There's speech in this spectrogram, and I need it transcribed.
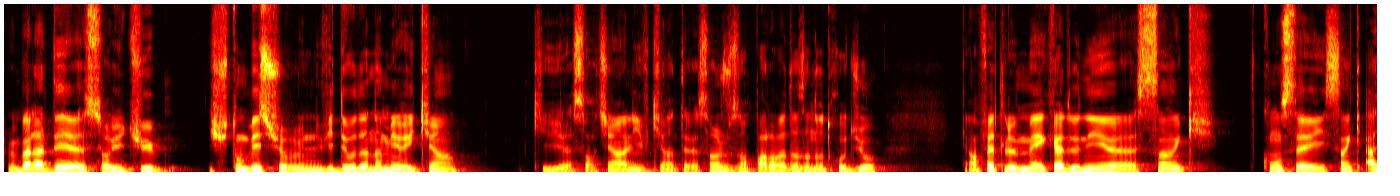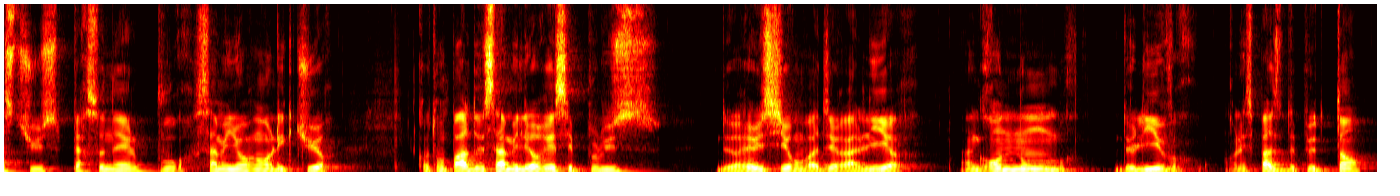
Je me baladais euh, sur YouTube, je suis tombé sur une vidéo d'un Américain qui a sorti un livre qui est intéressant, je vous en parlerai dans un autre audio. Et en fait, le mec a donné 5 euh, conseils, 5 astuces personnelles pour s'améliorer en lecture. Quand on parle de s'améliorer, c'est plus de réussir, on va dire, à lire un grand nombre de livres en l'espace de peu de temps.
